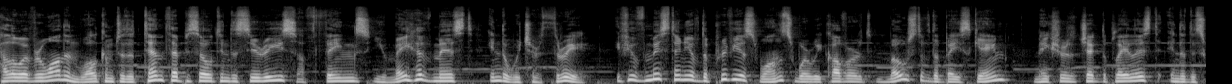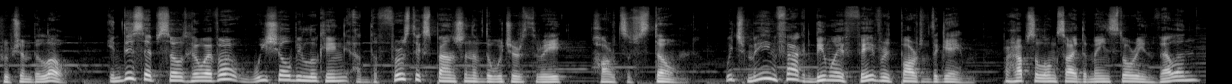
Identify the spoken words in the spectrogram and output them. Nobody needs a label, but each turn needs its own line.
Hello everyone and welcome to the 10th episode in the series of things you may have missed in The Witcher 3. If you've missed any of the previous ones where we covered most of the base game, make sure to check the playlist in the description below. In this episode, however, we shall be looking at the first expansion of The Witcher 3, Hearts of Stone, which may in fact be my favorite part of the game, perhaps alongside the main story in Velen.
